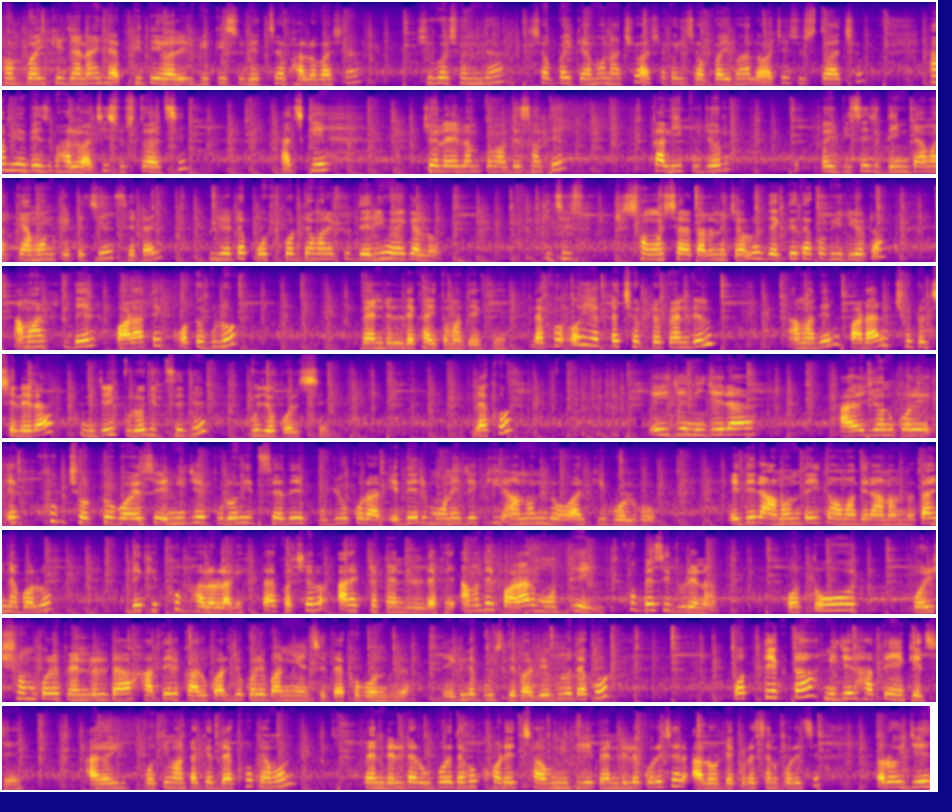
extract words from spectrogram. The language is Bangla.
সবাইকে জানাই হ্যাপি দেওয়ারির প্রীতি, শুভেচ্ছা, ভালোবাসা, শুভ সন্ধ্যা। সবাই কেমন আছো? আশা করি সবাই ভালো আছো, সুস্থ আছো। আমিও বেশ ভালো আছি, সুস্থ আছি। আজকে চলে এলাম তোমাদের সাথে কালী পুজোর ওই বিশেষ দিনটা আমার কেমন কেটেছে সেটাই। ভিডিওটা পোস্ট করতে আমার একটু দেরি হয়ে গেল। কিছু সমস্যার কারণে। চলো দেখতে থাকো ভিডিওটা। আমাদের পাড়াতে কতগুলো প্যান্ডেল দেখাই তোমাদেরকে। দেখো, ওই একটা ছোট্ট প্যান্ডেল। আমাদের পাড়ার ছোট ছেলেরা নিজেই পুরোহিত সেজে পুজো করছে। দেখো, এই যে নিজেরা আয়োজন করে এক খুব ছোট্ট বয়সে নিজে পুরোহিত সেজে পুজো করার, এদের মনে যে কি আনন্দ আর কি বলব? এদের আনন্দেই তো আমাদের আনন্দ, তাই না বলো? দেখে খুব ভালো লাগে। তারপর চলো আরেকটা প্যান্ডেল দেখাই। আমাদের পাড়ার মধ্যেই, খুব বেশি দূরে না। কত পরিশ্রম করে প্যান্ডেলটা হাতের কারুকার্য করে বানিয়েছে, দেখো বন্ধুরা। দেখলে বুঝতে পারবে। এগুলো দেখো, প্রত্যেকটা নিজের হাতে এঁকেছে। আর ওই প্রতিমাটাকে দেখো কেমন। প্যান্ডেলটার উপরে দেখো খড়ের ছাউনি দিয়ে প্যান্ডেলে করেছে আর আলোর ডেকোরেশন করেছে। আর ওই যে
